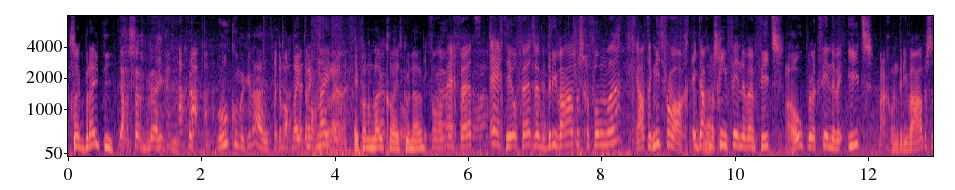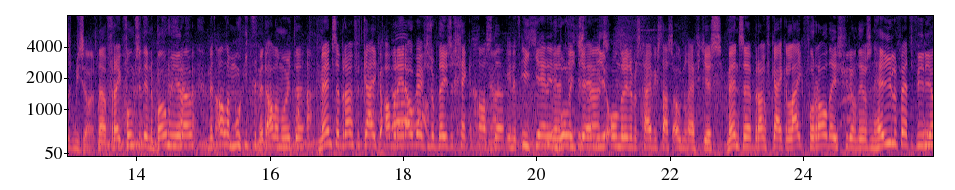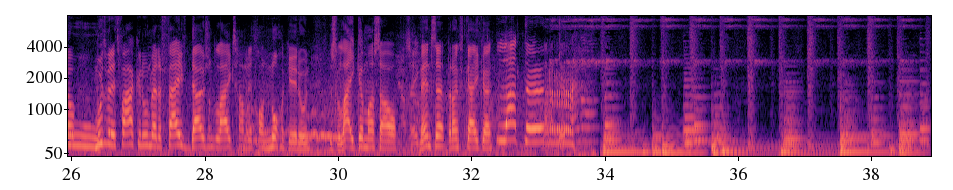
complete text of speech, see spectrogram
Straks breekt hij. Ja, straks breekt hij. maar hoe kom ik eruit? Met de magneet Met de magneten. Ik vond hem leuk geweest, Kuno. Ik vond hem echt vet. Echt heel vet. We hebben drie wapens gevonden. Ja, had ik niet verwacht. Ik dacht misschien vinden we een fiets. Hopelijk vinden we iets. Maar gewoon drie wapens, dat is bizar. Nou, Freek Vonk zit in de boom hier ook. Met alle moeite. Met alle moeite. Mensen, bedankt voor het kijken. Abonneer ook eventjes op deze gekke gasten. In het i'tje en in, in het bolletje. en hieronder in de beschrijving staat ze ook nog eventjes. Mensen, bedankt voor het kijken. Like vooral deze video, want dit was een hele vette video. Moeten we dit vaker doen? Bij de 5000 likes gaan we dit gewoon nog een keer doen. Dus like hem massaal. Mensen, bedankt voor het kijken. Later!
